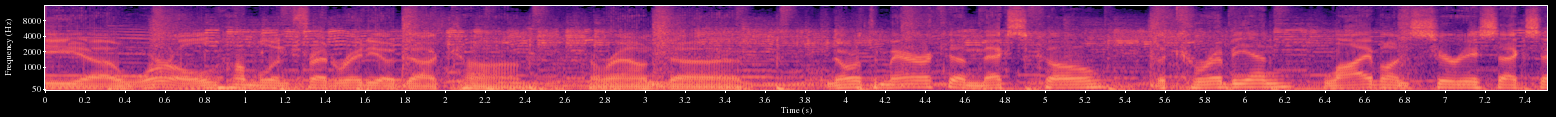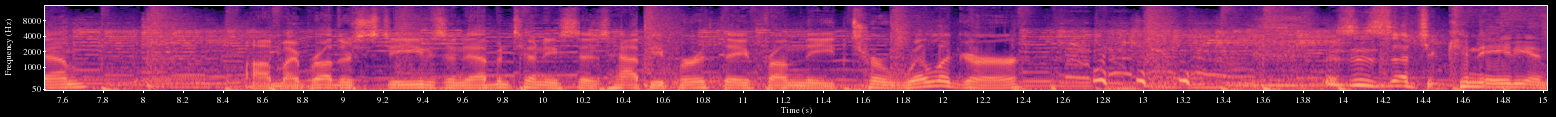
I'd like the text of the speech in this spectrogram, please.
The uh, world, humbleandfredradio.com. Around uh, North America, Mexico, the Caribbean, live on Sirius XM. Uh, my brother Steve's in Edmonton. He says, Happy birthday from the Terwilliger. this is such a Canadian.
